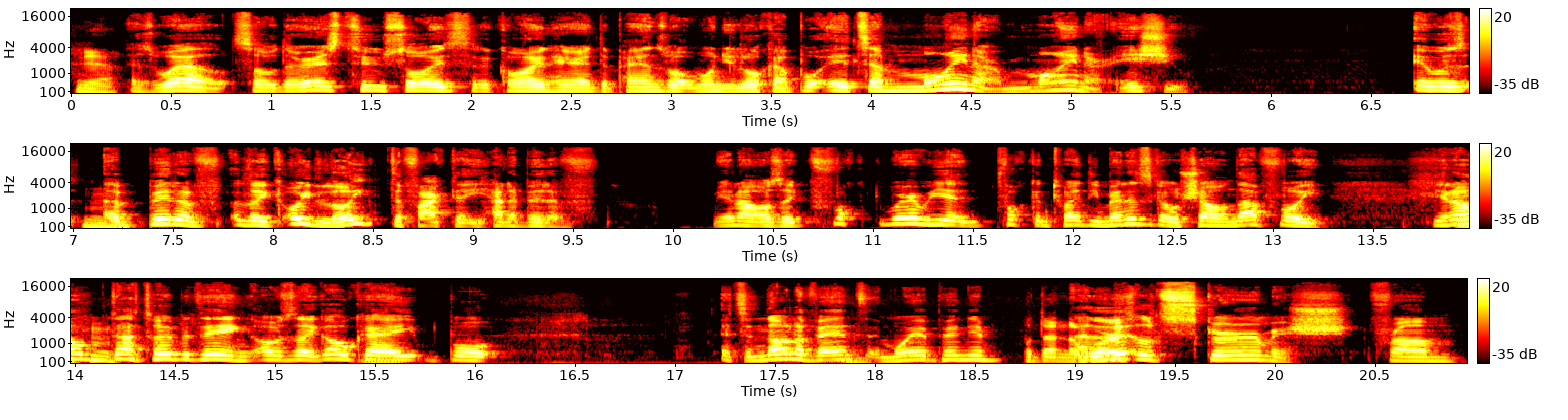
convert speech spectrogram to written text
Yeah, as well. So there is two sides to the coin here. It depends what one you look at, but it's a minor, minor issue. It was hmm. a bit of like I liked the fact that he had a bit of, you know, I was like, "Fuck, where were you fucking twenty minutes ago showing that fight?" You know that type of thing. I was like, okay, but it's a non-event in my opinion. But then the a worst- little skirmish from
